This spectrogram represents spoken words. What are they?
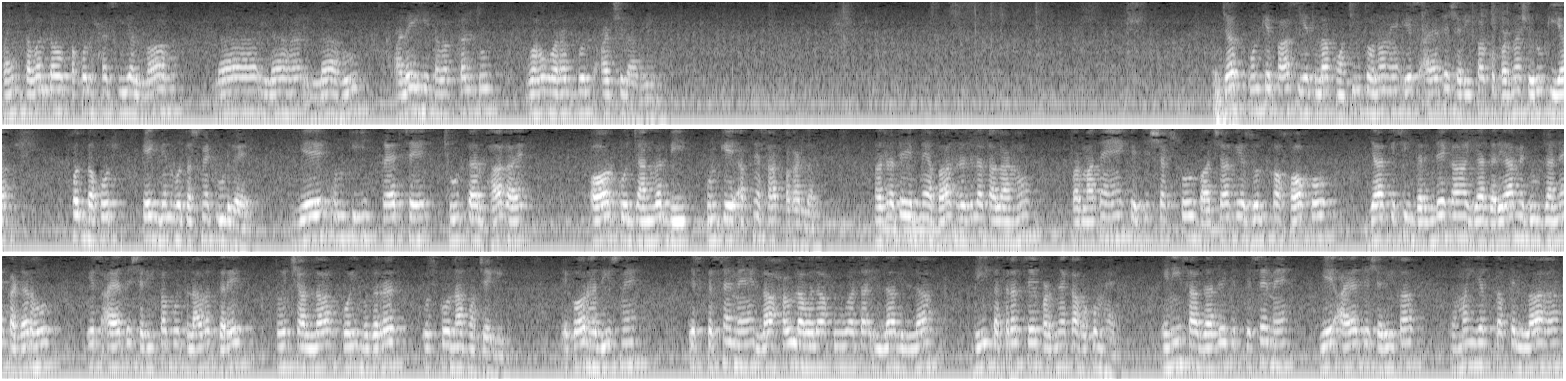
فإن تولوا فقل حسبی اللہ لا الہ الا ہو علیہ توکلت وهو رب العرش العظیم جب ان کے پاس یہ اطلاع پہنچی تو انہوں نے اس آیت شریفہ کو پڑھنا شروع کیا۔ خود بخود ایک دن وہ تسمے ٹوٹ گئے۔ یہ ان کی قید سے چھوٹ کر بھاگ آئے اور کچھ جانور بھی ان کے اپنے ساتھ پکڑ لائے۔ حضرت ابن عباس رضی اللہ تعالیٰ عنہ فرماتے ہیں کہ جس شخص کو بادشاہ کے ظلم کا خوف ہو یا کسی درندے کا یا دریا میں ڈوب جانے کا ڈر ہو، اس آیت شریفہ کو تلاوت کرے۔ تو انشاءاللہ کوئی مدرت اس کو نہ پہنچے گی۔ ایک اور حدیث میں اس قصے میں لا حول ولا قوت الا باللہ بھی کثرت سے پڑھنے کا حکم ہے۔ انہی صاحبزادے کے قصے میں یہ آیت شریفہ، ومن یتق اللہ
